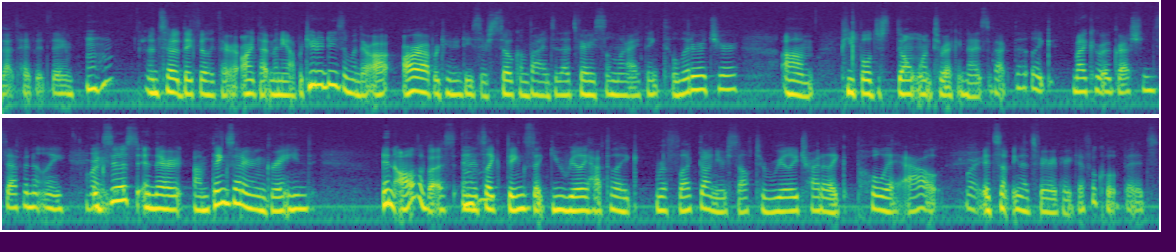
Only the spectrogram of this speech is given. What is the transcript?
that type of thing. mm-hmm. And so they feel like there aren't that many opportunities, and when there are, are opportunities, they're so confined. So that's very similar, I think, to literature. Um, people just don't want to recognize the fact that like microaggressions definitely Right. exist, and they're um, things that are ingrained in all of us. And it's Mhm. like things that you really have to like reflect on yourself to really try to like pull it out. Right. It's something that's very very difficult, but it's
